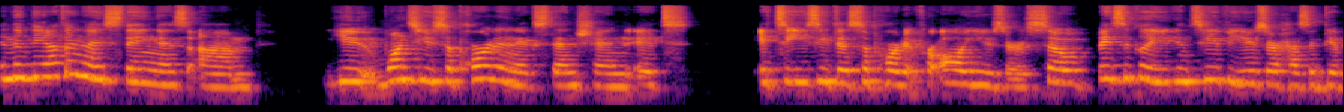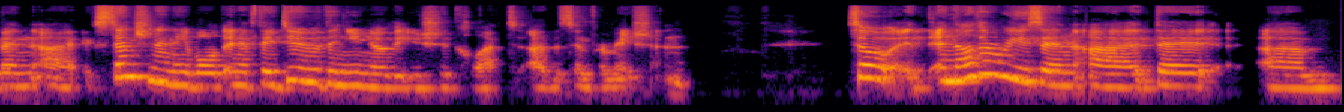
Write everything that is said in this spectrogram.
And then the other nice thing is um, you once you support an extension, it's it's easy to support it for all users. So basically, you can see if a user has a given uh, extension enabled, and if they do, then you know that you should collect uh, this information. So another reason uh, that um,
